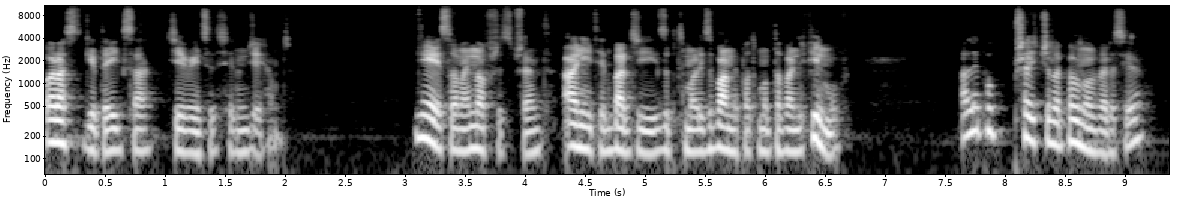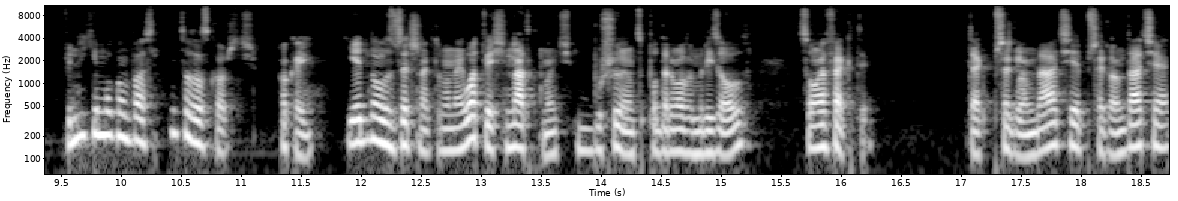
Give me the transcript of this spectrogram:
oraz GTX 970. Nie jest to najnowszy sprzęt, ani tym bardziej zoptymalizowany pod montowanie filmów, ale po przejściu na pełną wersję wyniki mogą Was nieco zaskoczyć. Ok, jedną z rzeczy, na którą najłatwiej się natknąć, buszując po darmowym Resolve, są efekty. I tak przeglądacie, przeglądacie,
